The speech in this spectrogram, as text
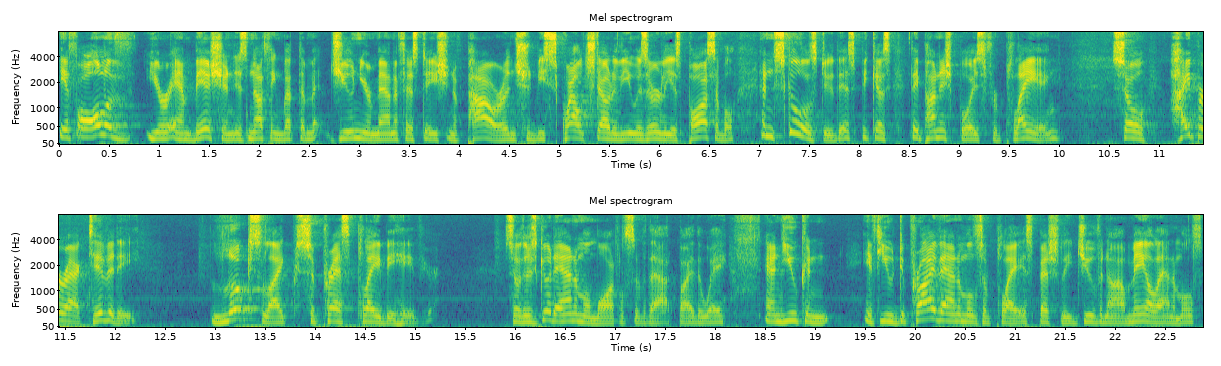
if all of your ambition is nothing but the junior manifestation of power and should be squelched out of you as early as possible, and schools do this because they punish boys for playing. So hyperactivity looks like suppressed play behavior. So there's good animal models of that, by the way. And you can, if you deprive animals of play, especially juvenile male animals,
